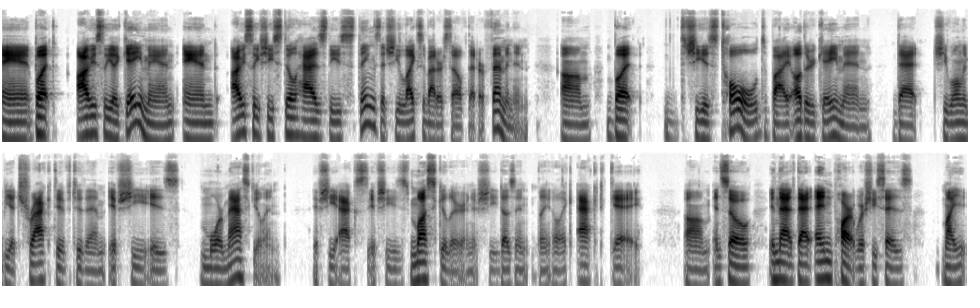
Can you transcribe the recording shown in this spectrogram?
and but obviously a gay man, and obviously she still has these things that she likes about herself that are feminine. Um, but she is told by other gay men that she will only be attractive to them if she is more masculine, if she acts, if she's muscular, and if she doesn't you know, like act gay. Um, and so in that that end part where she says, "My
